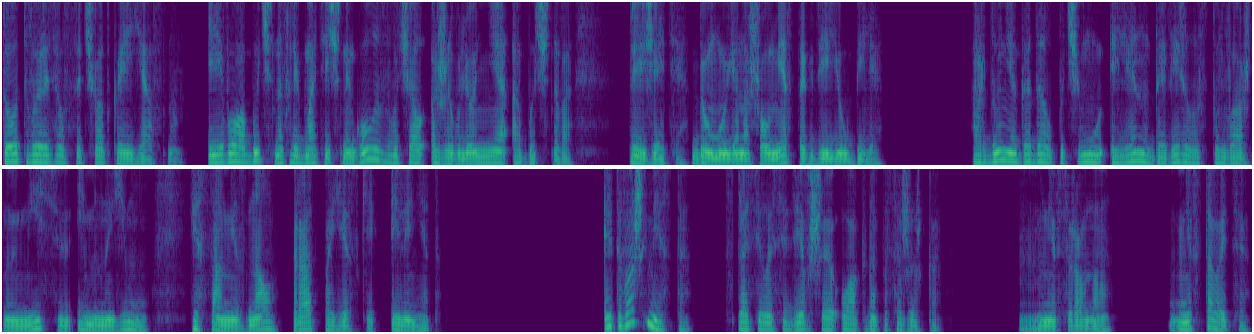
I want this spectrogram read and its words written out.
Тот выразился четко и ясно, и его обычно флегматичный голос звучал оживленнее обычного. «Приезжайте, думаю, я нашел место, где ее убили». Ардуния гадал, почему Елена доверила столь важную миссию именно ему, и сам не знал, рад поездке или нет. «Это ваше место?» — спросила сидевшая у окна пассажирка. «Мне все равно. Не вставайте»,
